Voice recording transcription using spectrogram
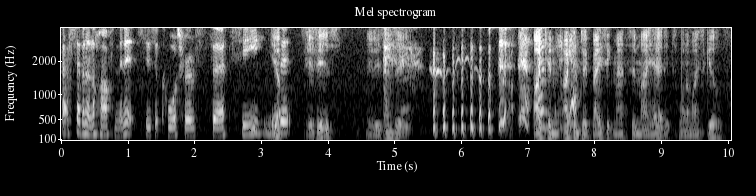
That seven and a half minutes is a quarter of 30, is Yep, it? It is. It is indeed. Um, I can I Yeah. can do basic maths in my head. It's one of my skills.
